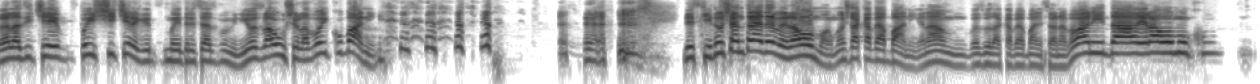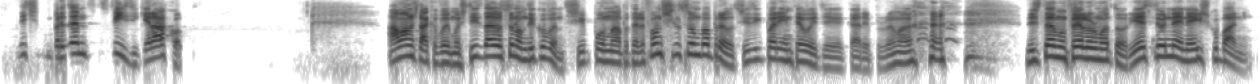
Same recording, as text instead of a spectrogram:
Ăla zice, păi și ce că mă interesează pe mine? Eu sunt la ușă la voi cu banii. Deschid ușa, într-adevăr, era omul. Nu știu dacă avea banii, că n-am văzut dacă avea bani sau nu avea banii, dar era omul cu... Deci, prezent fizic, era acolo. Am, nu știu dacă voi mă știți, dar eu sunt om de cuvânt și pun mâna pe telefon și îl sun pe preot și zic, părinte, uite care e problema. deci stăm în felul următor. Este un nene aici cu banii.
